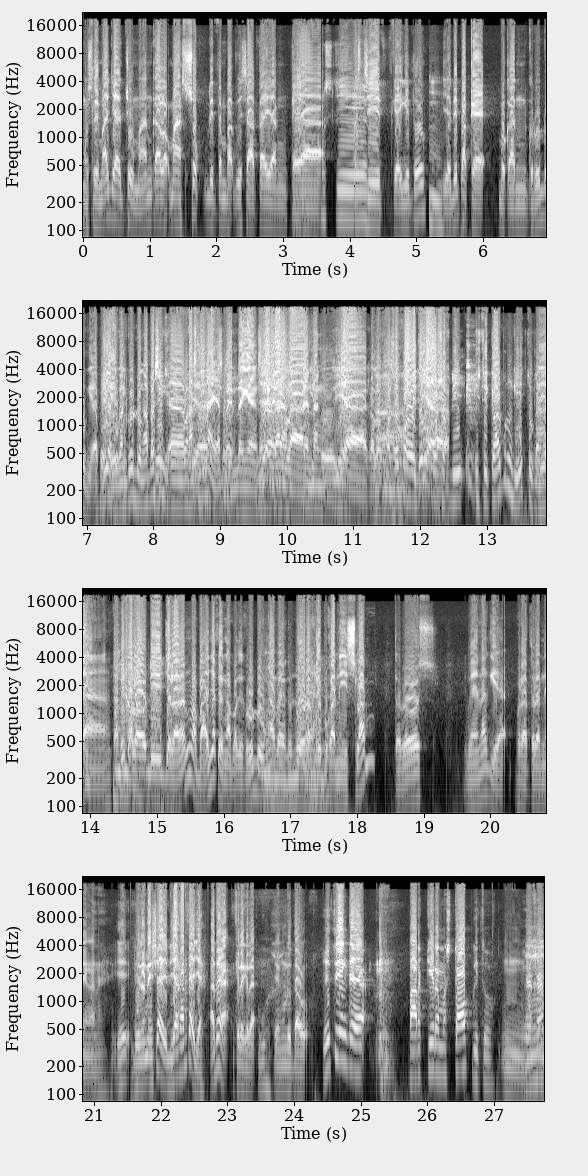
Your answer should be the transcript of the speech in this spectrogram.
muslim aja. Cuman kalau masuk di tempat wisata yang kayak Masjid. masjid kayak gitu, Hmm. jadi pakai bukan kerudung ya apa Iya, ya? bukan kerudung apa sih? Ya, Eh, pasmina ya? Selendang ya, Iya, selendang lah selendang. gitu. Iya, kalau Ah. masuk kalau itu iya. masuk di Istiqlal pun gitu kan. Iya, tapi Hmm. kalau di jalanan mah banyak yang nggak pakai kerudung. Nggak pakai kerudung, Orang ya. dia bukan Islam, terus di mana lagi ya peraturan yang aneh? Ya, di Indonesia di Jakarta aja ada kira-kira yang lu tahu? Ya, itu yang kayak parkir sama stop gitu. Hmm. Ya kan?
